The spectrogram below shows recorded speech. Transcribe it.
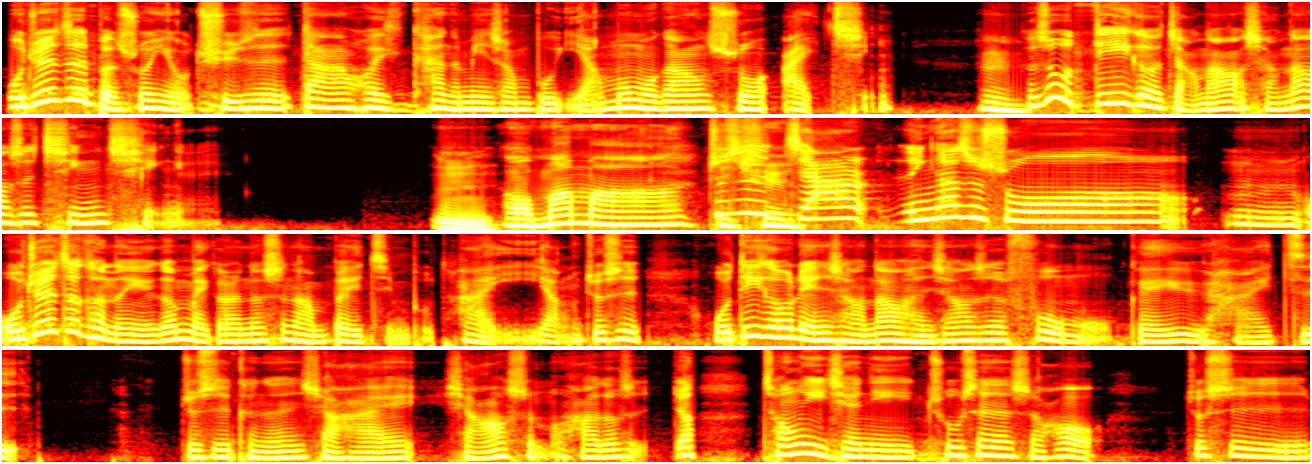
我觉得这本书很有趣，是大家会看的面向不一样。默默刚刚说爱情，嗯可，是我第一个讲到想到的是亲情、欸，哎，嗯哦，妈妈就是家，应该是说，嗯，我觉得这可能也跟每个人的生长背景不太一样。就是我第一个联想到，很像是父母给予孩子，就是可能小孩想要什么，他都是要从以前你出生的时候，就是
